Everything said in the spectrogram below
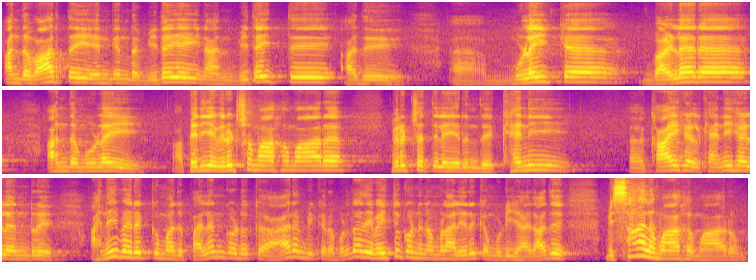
அந்த வார்த்தை என்கின்ற விதையை நான் விதைத்து அது முளைக்க வளர அந்த முளை பெரிய விருட்சமாக மாற விருட்சத்திலே இருந்து கனி காய்கள் கனிகள் என்று அனைவருக்கும் அது பலன் கொடுக்க ஆரம்பிக்கிற பொழுது அதை வைத்துக்கொண்டு நம்மளால் இருக்க முடியாது. அது விசாலமாக மாறும்.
